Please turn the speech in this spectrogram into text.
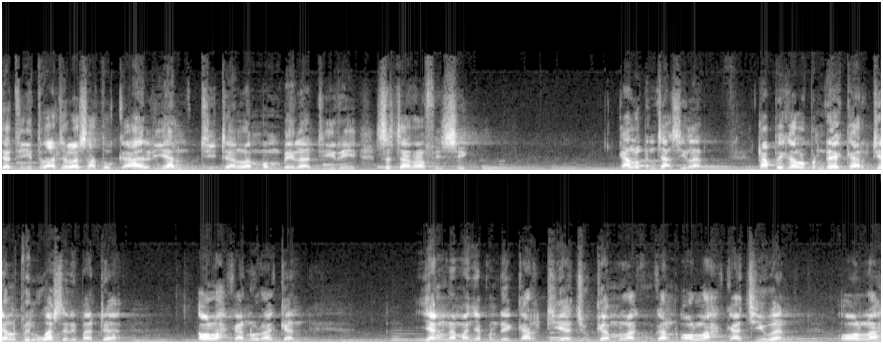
Jadi itu adalah satu keahlian di dalam membela diri secara fisik kalau pencak silat tapi kalau pendekar dia lebih luas daripada olah kanuragan yang namanya pendekar dia juga melakukan olah kajiwan olah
